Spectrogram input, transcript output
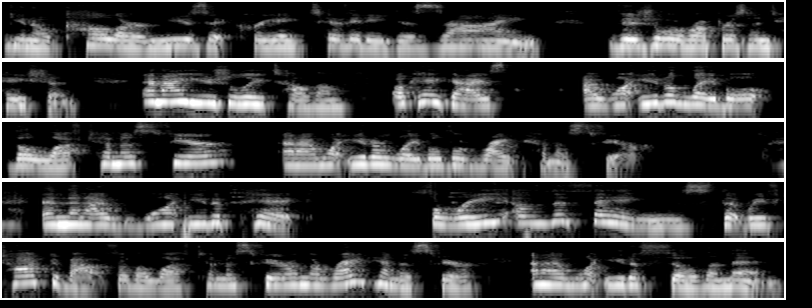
you know color music creativity design visual representation. And i usually tell them okay guys i want you to label the left hemisphere and i want you to label the right hemisphere. And then i want you to pick three of the things that we've talked about for the left hemisphere and the right hemisphere and i want you to fill them in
